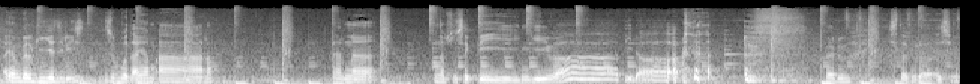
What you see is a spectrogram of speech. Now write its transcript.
Ayam Belgia jadi disebut ayam Arab. Karena nafsu seks tinggi. Wah tidak. Aduh astagfirullahaladzim.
